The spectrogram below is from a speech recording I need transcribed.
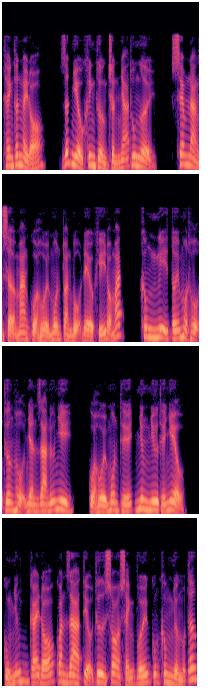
Thành thân ngày đó, rất nhiều khinh thường Trần Nhã Thu người, xem nàng sở mang của hồi môn toàn bộ đều khí đỏ mắt, không nghĩ tới một hộ thương hộ nhân gia nữ nhi, của hồi môn thế nhưng như thế nhiều, cùng những cái đó quan gia tiểu thư so sánh với cũng không nhường một tấc,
